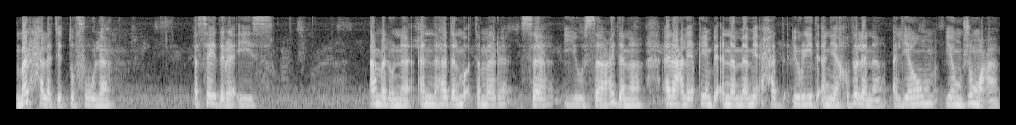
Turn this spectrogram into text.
مرحلة الطفولة. السيد الرئيس أملنا أن هذا المؤتمر سيساعدنا. أنا على يقين بأن ما أحد يريد أن يخذلنا اليوم يوم جمعة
